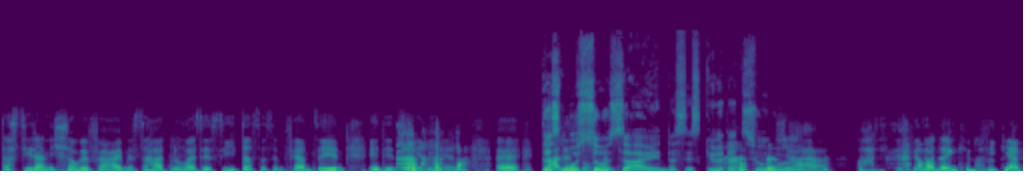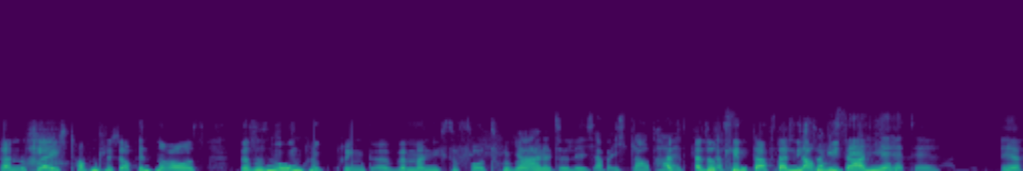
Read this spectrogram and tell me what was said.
dass die da nicht so viele Verheimnisse hat, nur weil sie sieht, dass es im Fernsehen, in den Serien. Äh, das muss so sein. Das ist, gehört dazu. ja. Oh, das, aber dein echt, Kind also, sieht ja dann vielleicht hoffentlich auch hinten raus, dass es nur Unglück bringt, äh, wenn man nicht sofort drüber ja, redet. Ja, natürlich, aber ich glaube halt. Also, also das dass, Kind darf dann nicht glaube, so wie Daniel. Hätte, ja,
